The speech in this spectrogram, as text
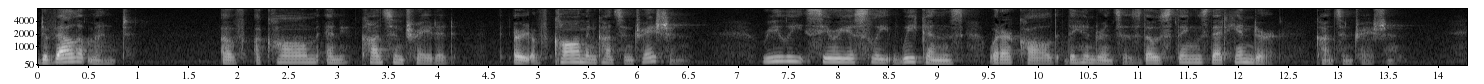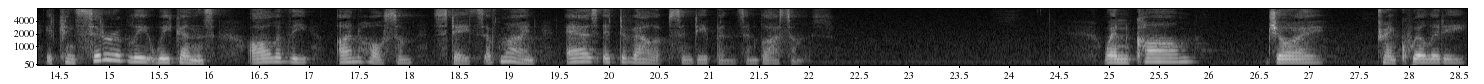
development of a calm and concentrated, or of calm and concentration, really seriously weakens what are called the hindrances, those things that hinder concentration. It considerably weakens all of the unwholesome states of mind as it develops and deepens and blossoms. When calm, joy, tranquility,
